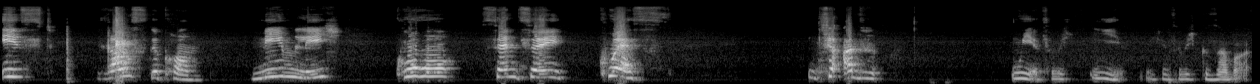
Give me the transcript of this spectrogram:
ist rausgekommen, nämlich Koro Sensei Quest. Also. Ui, jetzt habe ich. I, jetzt habe ich gesabbert.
